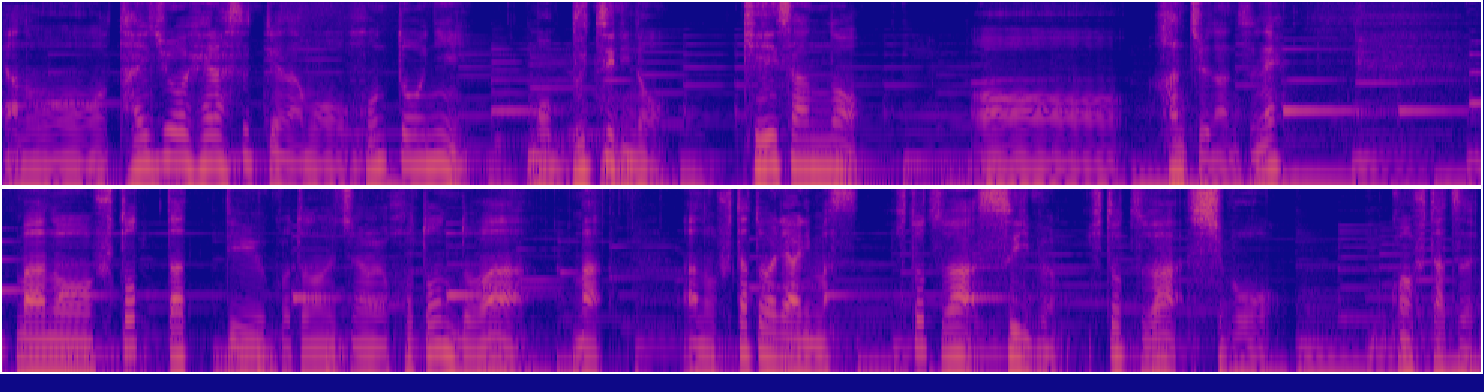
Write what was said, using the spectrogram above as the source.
あの、体重を減らすっていうのはもう本当にもう物理の計算の範疇なんですね。まあ、あの、太ったっていうことのうちのほとんどは、まあ、あの2通りあります。一つは水分一つは脂肪。この2つ。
